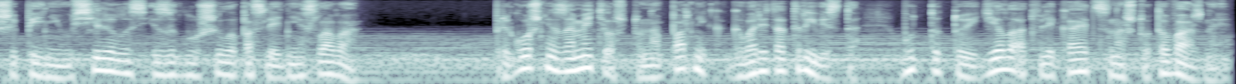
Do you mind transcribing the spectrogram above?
Шипение усилилось и заглушило последние слова. Пригоршня заметил, что напарник говорит отрывисто, будто то и дело отвлекается на что-то важное.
